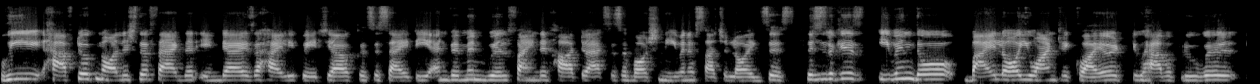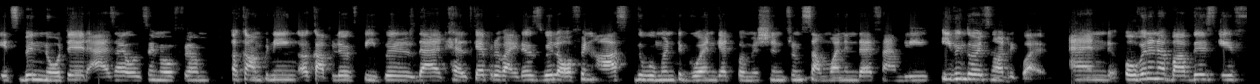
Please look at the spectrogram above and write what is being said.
we have to acknowledge the fact that India is a highly patriarchal society and women will find it hard to access abortion even if such a law exists. This is because even though by law you aren't required to have approval, it's been noted, as I also know from accompanying a couple of people that healthcare providers will often ask the woman to go and get permission from someone in their family, even though it's not required. And over and above this, if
